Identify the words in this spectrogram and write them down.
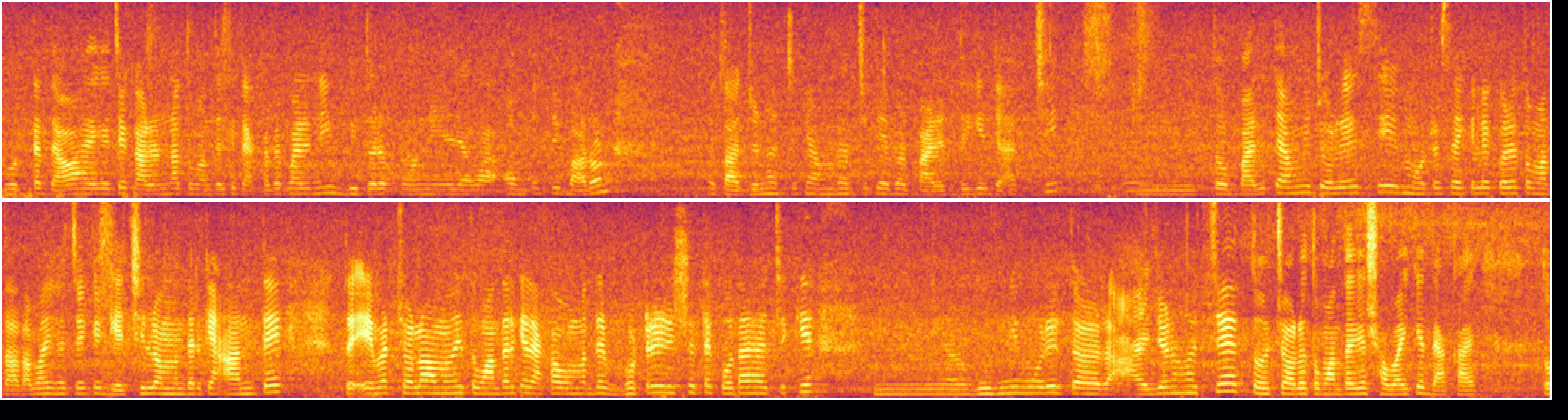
ভোটটা দেওয়া হয়ে গেছে, কারণ না তোমাদেরকে দেখাতে পারিনি, ভিতরে ফোন নিয়ে যাওয়া অন্তত বারণ। তো তার জন্য হচ্ছে কি আমরা হচ্ছে কি এবার বাড়ির দিকে যাচ্ছি। তো বাড়িতে আমি চলে এসেছি মোটর সাইকেলে করে। তোমার দাদাভাই হচ্ছে কি গেছিল আমাদেরকে আনতে। তো এবার চলো আমি তোমাদেরকে দেখাবো আমাদের ভোটের ইস্যুতে কোথায় হচ্ছে কি ঘুগনি মুড়ির আয়োজন হচ্ছে। তো চলো তোমাদেরকে সবাইকে দেখায়। তো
